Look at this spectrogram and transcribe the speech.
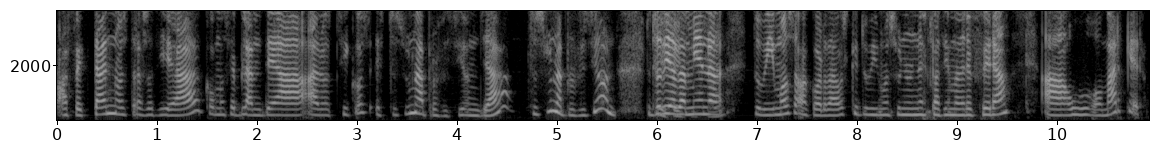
afecta en nuestra sociedad, cómo se plantea a los chicos. Esto es una profesión ya, esto es una profesión. El otro sí, día sí, también sí, tuvimos, acordaos que tuvimos en un espacio Madrefera a Hugo Marker.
